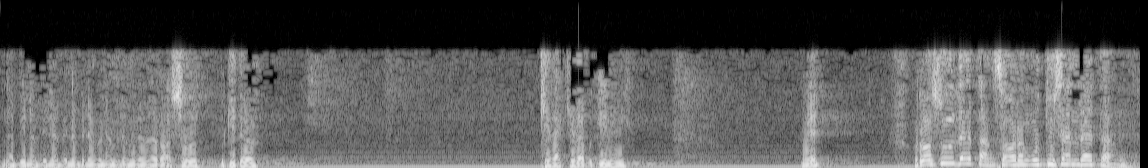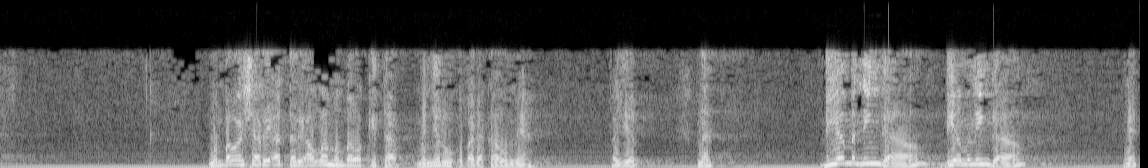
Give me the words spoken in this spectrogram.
nabi-nabi nabi-nabi nabi-nabi nabi rasul begitu kira-kira begini ya? Rasul datang seorang utusan datang membawa syariat dari Allah membawa kitab menyeru kepada kaumnya Tayyib. nah dia meninggal dia meninggal Ya.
